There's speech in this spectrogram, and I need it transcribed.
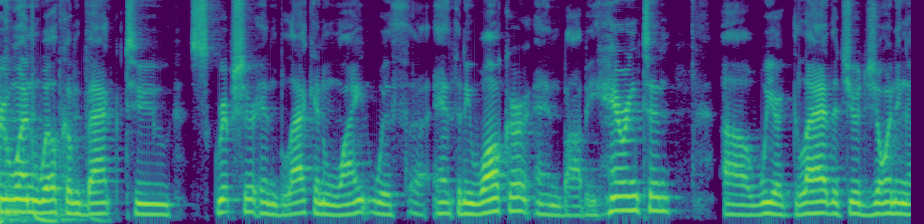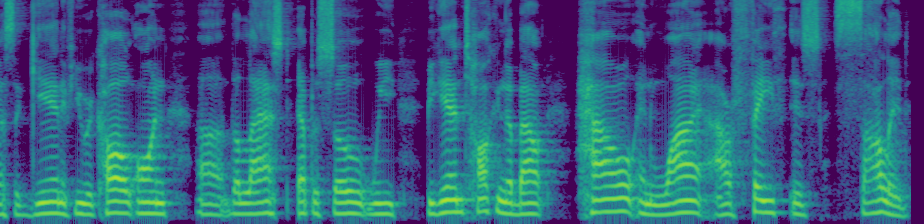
Everyone. Welcome back to Scripture in Black and White with uh, Anthony Walker and Bobby Harrington. Uh, we are glad that you're joining us again. If you recall, on uh, the last episode, we began talking about how and why our faith is solid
